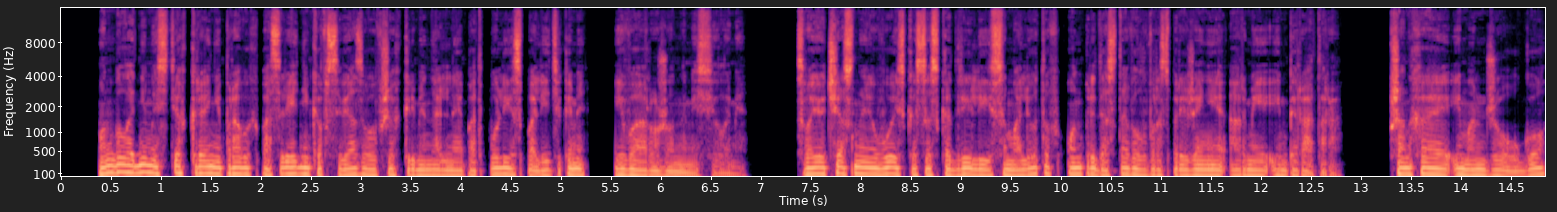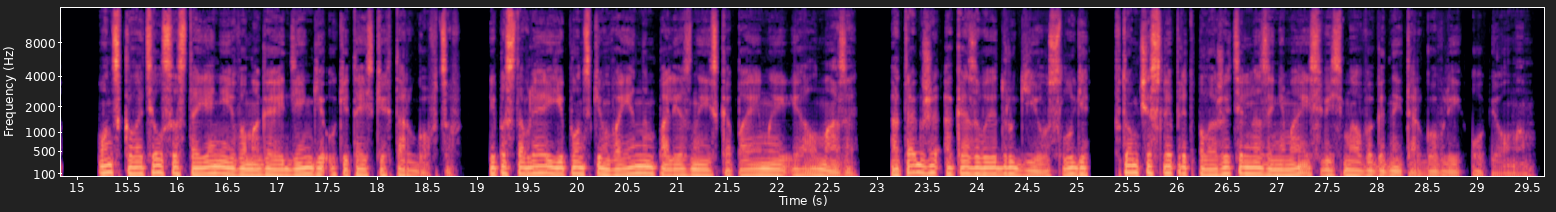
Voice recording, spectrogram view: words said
Он был одним из тех крайне правых посредников, связывавших криминальное подполье с политиками и вооруженными силами. Свое частное войско с эскадрильей самолетов он предоставил в распоряжение армии императора. В Шанхае и Манчжоу-Го он сколотил состояние, вымогая деньги у китайских торговцев и поставляя японским военным полезные ископаемые и алмазы, а также оказывая другие услуги, в том числе предположительно занимаясь весьма выгодной торговлей опиумом.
